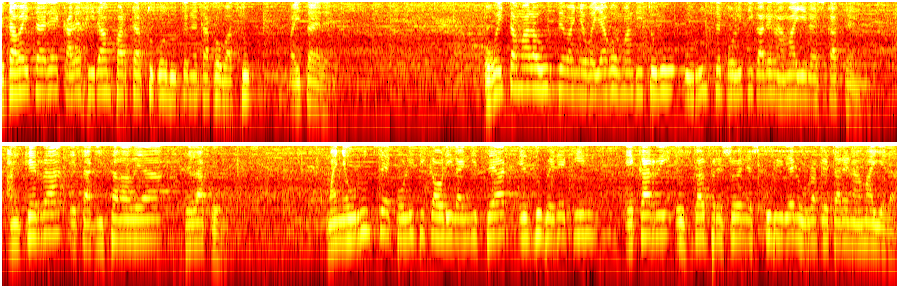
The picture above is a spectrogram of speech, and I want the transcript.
Eta baita ere, kale jiran parte hartuko dutenetako batzuk baita ere. Hogeita mala urte baino gehiago eman ditugu urruntze politikaren amaiera eskatzen, ankerra eta gizagabea zelako. Baina urruntze politika hori gainditzeak ez du berekin ekarri Euskal Presoen eskubideen urraketaren amaiera.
